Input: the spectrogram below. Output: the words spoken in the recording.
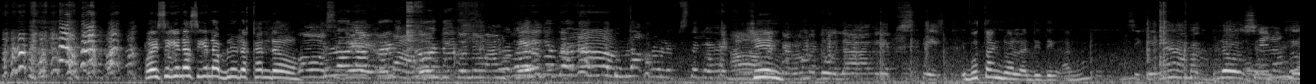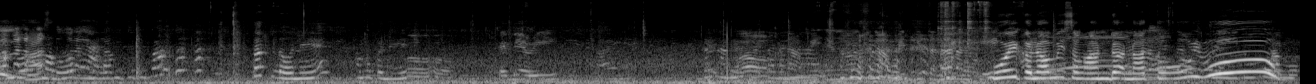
Uy, sige na, sige na, blow the candle. Oh, sige. Una, hindi ko nung ang cake. Madula ka ng lipstick. Ah, Shin. pero madula ang lipstick. Ibutang dola diding ano. Sige na, mag-blow Okay lang, ah, malakas doon. Tatlo ne? Amo pa ne? Oo. Kay Mary. Uy, kanami isang anda na to. Uy, woo!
